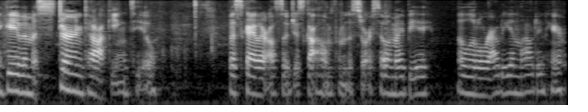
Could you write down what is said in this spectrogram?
I gave him a stern talking to. But Skylar also just got home from the store, so it might be a little rowdy and loud in here.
